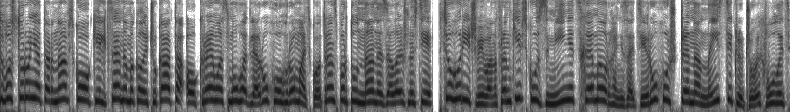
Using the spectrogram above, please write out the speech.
Двостороння Тарнавського кільце на Миколайчука та окрема смуга для руху громадського транспорту на незалежності. Цьогоріч в Івано-Франківську змінять схеми організації руху ще на низці ключових вулиць.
